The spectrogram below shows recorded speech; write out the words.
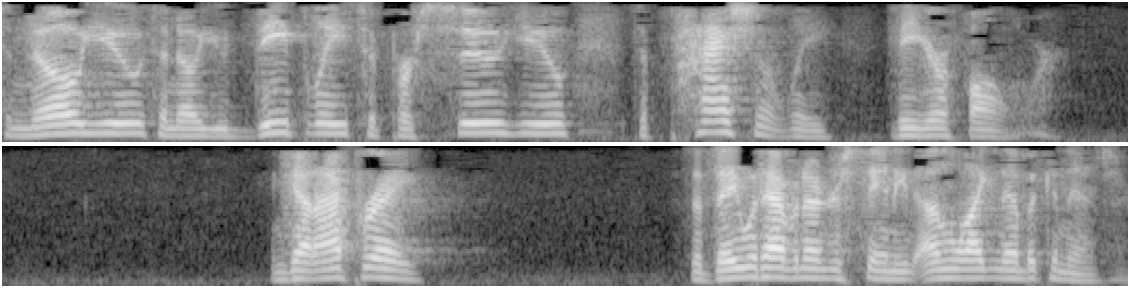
to know you, to know you deeply, to pursue you, to passionately be your follower. And God, I pray that they would have an understanding, unlike Nebuchadnezzar,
